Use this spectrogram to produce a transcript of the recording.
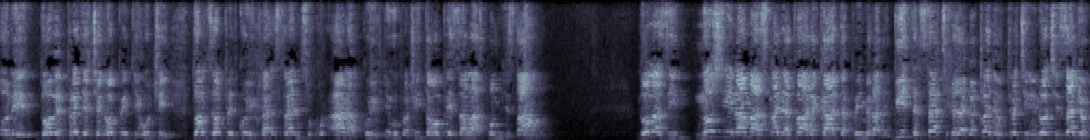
one dove predjećene opet je uči, dolazi opet koju stranicu Kur'ana, koju knjigu pročita, opet Allah spominje stalno. Dolazi noćni namaz, klanja dva rekata, primjer radi. Viter sači kada ga klanja u trećini noći za njoj,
